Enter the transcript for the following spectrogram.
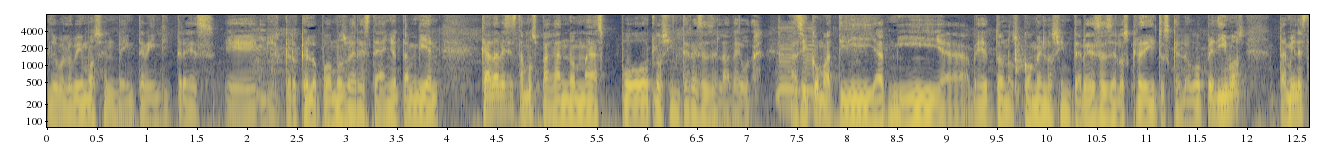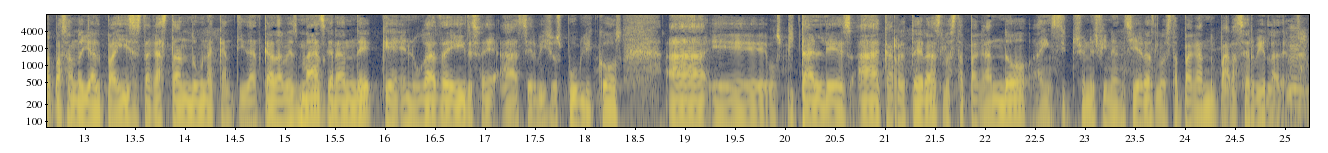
lo, lo vimos en 2023, eh, y creo que lo podemos ver este año también, cada vez estamos pagando más por los intereses de la deuda. Así como a ti y a mí y a Beto nos comen los intereses de los créditos que luego pedimos, también le está pasando ya al país, está gastando una cantidad cada vez más grande que en lugar de irse a servicios públicos, a eh, hospitales, a carreteras, lo está pagando a instituciones financieras, lo está pagando para servir la deuda.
